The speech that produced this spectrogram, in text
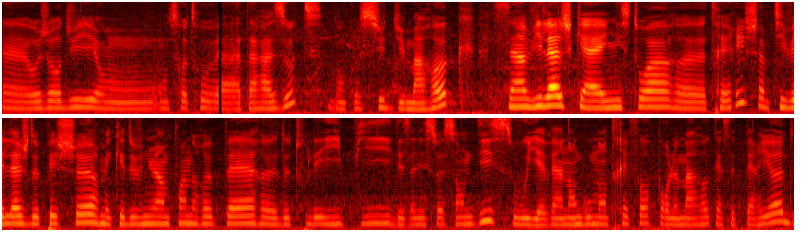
Euh, Aujourd'hui, on, se retrouve à Tarazout, donc au sud du Maroc. C'est un village qui a une histoire euh, très riche, un petit village de pêcheurs, mais qui est devenu un point de repère euh, de tous les hippies des années 70, où il y avait un engouement très fort pour le Maroc à cette période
